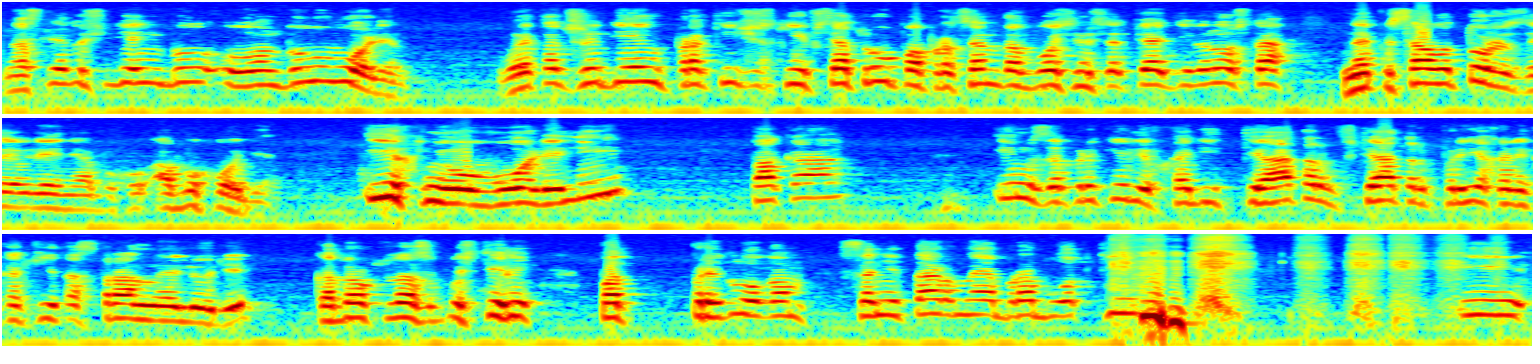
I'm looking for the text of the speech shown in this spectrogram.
На следующий день был, он был уволен. В этот же день практически вся труппа, процентов 85-90, написала тоже заявление об уходе. Их не уволили пока, им запретили входить в театр. В театр приехали какие-то странные люди, которых туда запустили под предлогом санитарной обработки. И,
